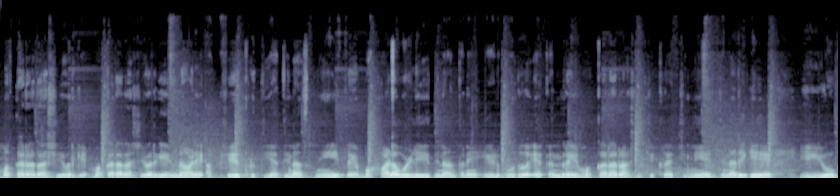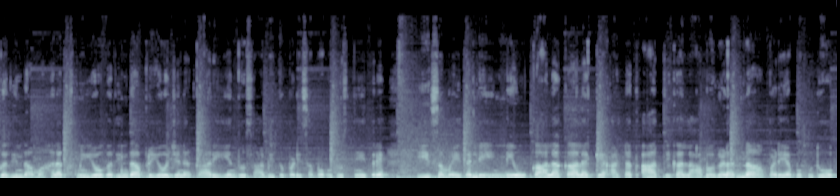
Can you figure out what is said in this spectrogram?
ಮಕರ ರಾಶಿಯವರಿಗೆ ಮಕರ ರಾಶಿಯವರಿಗೆ ನಾಳೆ ಅಕ್ಷಯ ತೃತೀಯ ದಿನ. ಸ್ನೇಹಿತರೆ, ಬಹಳ ಒಳ್ಳೆಯ ದಿನ ಅಂತಲೇ ಹೇಳ್ಬೋದು. ಯಾಕಂದರೆ, ಮಕರ ರಾಶಿ ಚಕ್ರ ಚಿಹ್ನೆಯ ಜನರಿಗೆ ಈ ಯೋಗದಿಂದ, ಮಹಾಲಕ್ಷ್ಮಿ ಯೋಗದಿಂದ ಪ್ರಯೋಜನಕಾರಿ ಎಂದು ಸಾಬೀತುಪಡಿಸಬಹುದು. ಸ್ನೇಹಿತರೆ, ಈ ಸಮಯದಲ್ಲಿ ನೀವು ಕಾಲಕಾಲಕ್ಕೆ ಹಠಾತ್ ಆರ್ಥಿಕ ಲಾಭಗಳನ್ನು ಪಡೆಯಬಹುದು.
